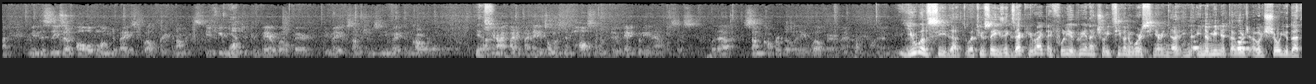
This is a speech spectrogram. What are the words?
I mean, this, these are old, long debates of welfare economics. If you want to compare welfare, you make assumptions and you make them comparable. Yes. I mean, I, I, I think it's almost impossible to do equity analysis without some comparability of welfare then. You will see that. What you say is exactly right. I fully agree, and actually, it's even worse here. In, the, in, in a minute, I will, I will show you that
